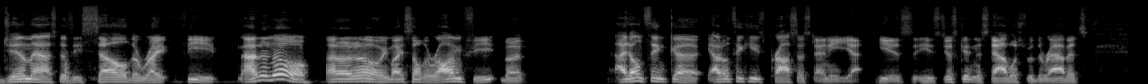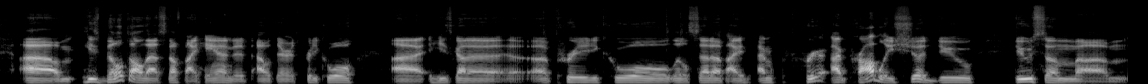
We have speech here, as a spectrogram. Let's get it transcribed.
Jim asked, "Does he sell the right feet?" I don't know. I don't know. He might sell the wrong feet, but I don't think uh, I don't think he's processed any yet. He is he's just getting established with the rabbits. Um, he's built all that stuff by hand out there. It's pretty cool. Uh, he's got a, a pretty cool little setup. I I'm pre- I probably should do do some um,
